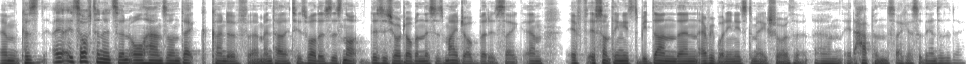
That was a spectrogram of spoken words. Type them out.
because um, it's often it's an all hands on deck kind of uh, mentality as well. There's this not this is your job and this is my job, but it's like um, if if something needs to be done, then everybody needs to make sure that um, it happens. I guess at the end of the day.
